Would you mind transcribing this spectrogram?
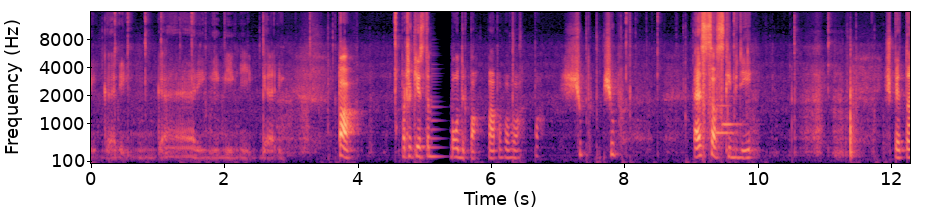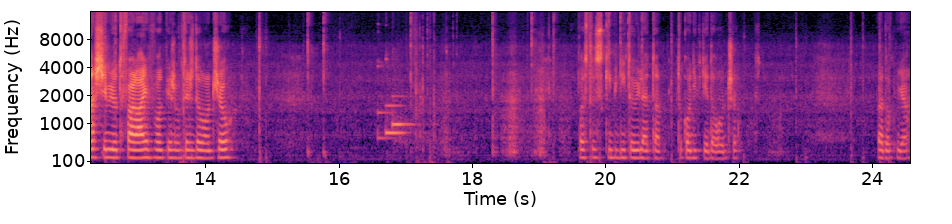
ringa, ringa, Pa! Patrz, jaki jestem modry, pa, pa, pa, pa, pa, pa. Siup siup. Essa skibidi. Już 15 minut trwa live, wątpię, żeby ktoś dołączył. Po prostu skibidi to ile tam, tylko nikt nie dołączy. Według mnie.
